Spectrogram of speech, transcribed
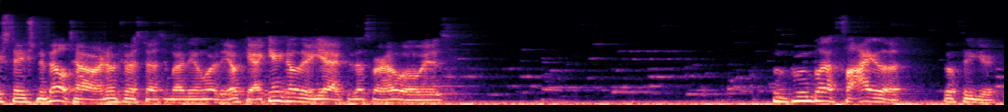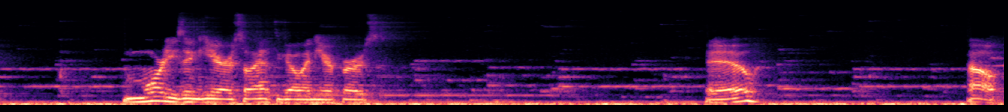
station to bell tower. No trespassing by the unworthy. Okay, I can't go there yet because that's where Ho-Oh is. Boom Black Fire. Go figure. Morty's in here, so I have to go in here first. Hello? Oh.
